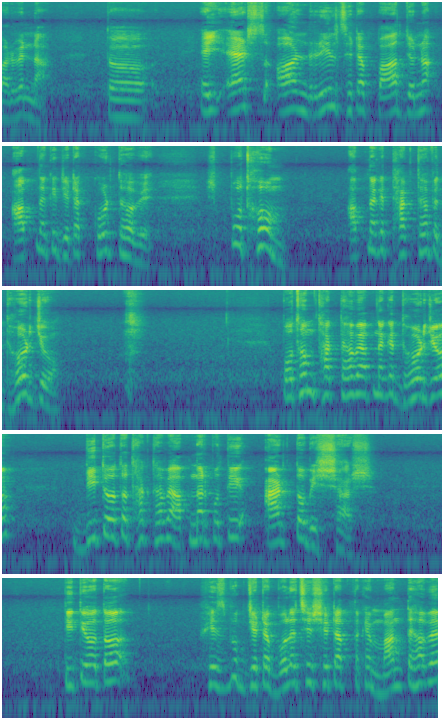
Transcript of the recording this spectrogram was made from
পারবেন না? তো এই অ্যাডস অন রিল সেটা পাওয়ার জন্য আপনাকে যেটা করতে হবে, প্রথম আপনাকে থাকতে হবে ধৈর্য। প্রথম থাকতে হবে আপনাকে ধৈর্য, দ্বিতীয়ত থাকতে হবে আপনার প্রতি আত্মবিশ্বাস, তৃতীয়ত ফেসবুক যেটা বলেছে সেটা আপনাকে মানতে হবে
